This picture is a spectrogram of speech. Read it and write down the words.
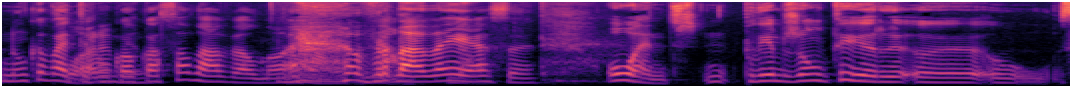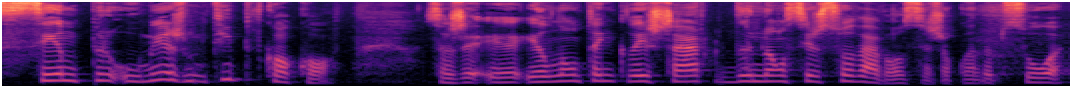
nunca vai Claramente. ter um cocó saudável, não é? Não, a verdade não, é não. essa. Ou antes, podemos não ter uh, sempre o mesmo tipo de cocó. Ou seja, ele não tem que deixar de não ser saudável. Ou seja, quando a pessoa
